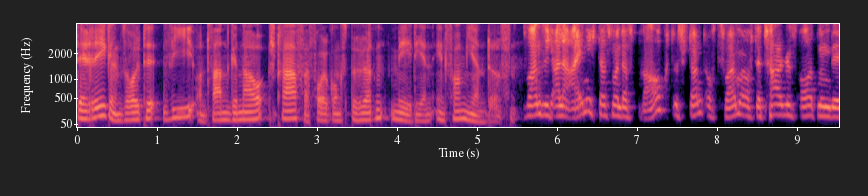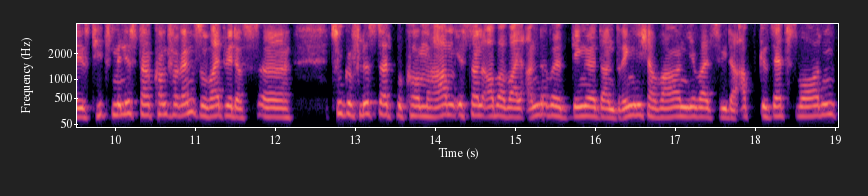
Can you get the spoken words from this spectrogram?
der regeln sollte, wie und wann genau Strafverfolgungsbehörden Medien informieren dürfen. Es waren sich alle einig, dass man das braucht. Es stand auch zweimal auf der Tagesordnung der Justizministerkonferenz, soweit wir das äh, zugeflüstert bekommen haben, ist dann aber, weil andere Dinge dann dringlicher waren, jeweils wieder abgesetzt worden.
